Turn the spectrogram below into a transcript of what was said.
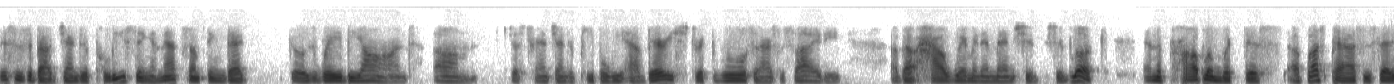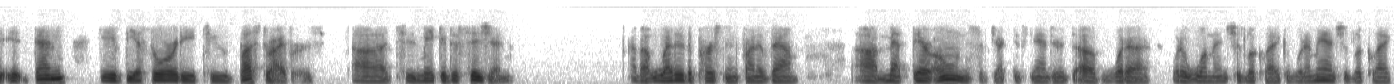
This is about gender policing, and that's something that goes way beyond um, just transgender people. We have very strict rules in our society about how women and men should should look. And the problem with this uh, bus pass is that it then gave the authority to bus drivers uh, to make a decision about whether the person in front of them uh, met their own subjective standards of what a what a woman should look like and what a man should look like.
